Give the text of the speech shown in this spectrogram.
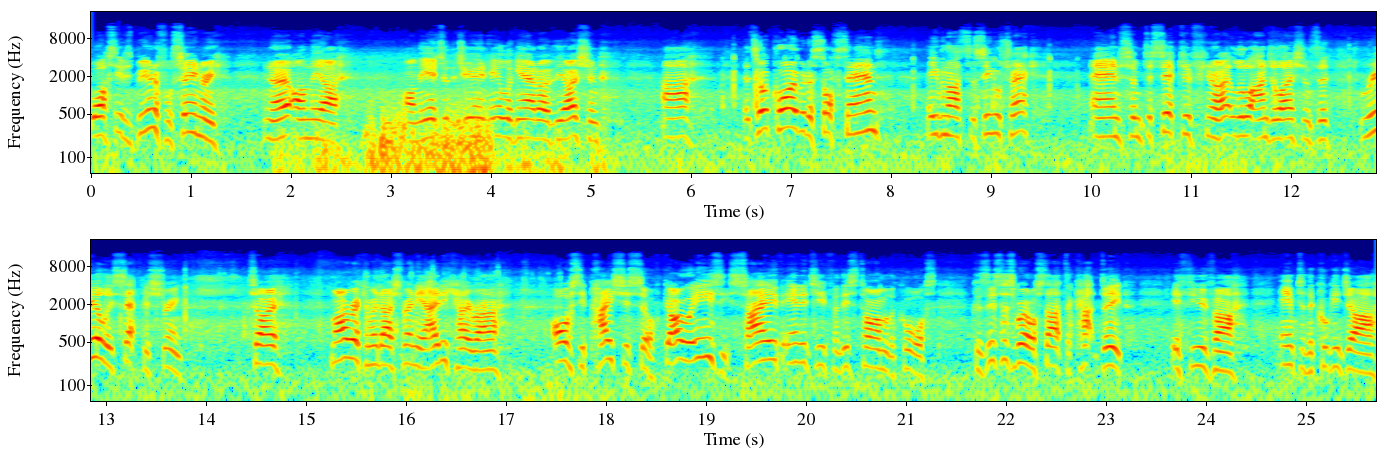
Whilst it is beautiful scenery, you know, on the uh, on the edge of the dune here, looking out over the ocean, uh, it's got quite a bit of soft sand, even though it's a single track, and some deceptive, you know, little undulations that really sap your strength. So my recommendation for any 80k runner obviously pace yourself. Go easy. Save energy for this time of the course because this is where it'll start to cut deep if you've uh, emptied the cookie jar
